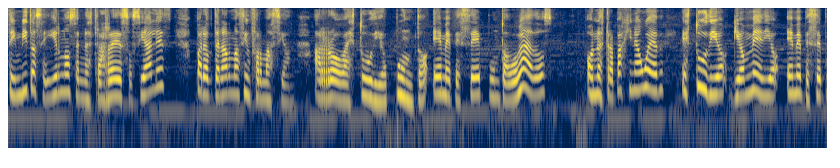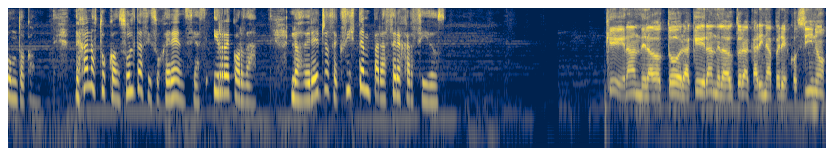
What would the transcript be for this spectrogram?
te invito a seguirnos en nuestras redes sociales para obtener más información arroba estudio.mpc.abogados o nuestra página web estudio-medio-mpc.com. Déjanos tus consultas y sugerencias y recordá, los derechos existen para ser ejercidos Qué grande la doctora, qué grande la doctora Karina Pérez Cocino.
